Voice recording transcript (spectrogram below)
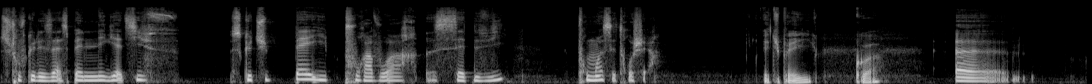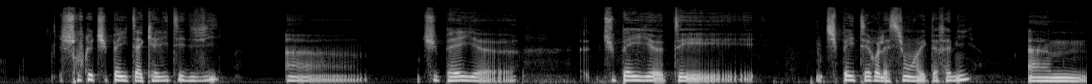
je trouve que les aspects négatifs, ce que tu payes pour avoir cette vie, pour moi, c'est trop cher. Et tu payes quoi? Euh, je trouve que tu payes ta qualité de vie, euh, tu payes, euh, tu payes tes, tu payes tes relations avec ta famille, euh,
